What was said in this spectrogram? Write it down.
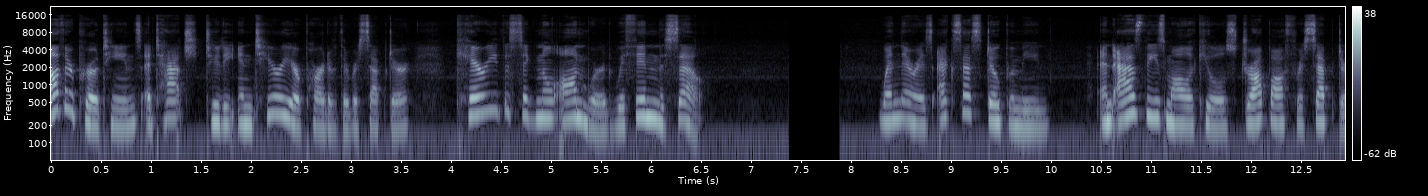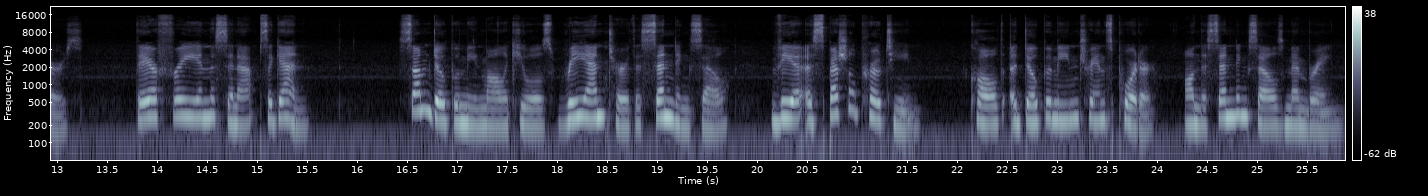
Other proteins attached to the interior part of the receptor carry the signal onward within the cell. When there is excess dopamine, and as these molecules drop off receptors, they are free in the synapse again. Some dopamine molecules re enter the sending cell via a special protein called a dopamine transporter on the sending cell's membrane.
